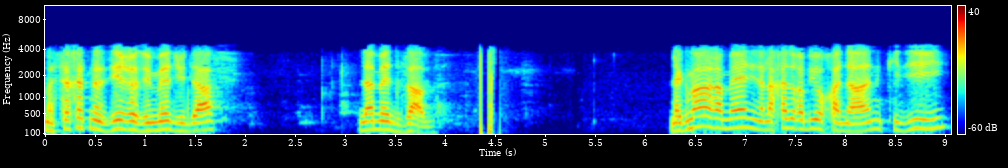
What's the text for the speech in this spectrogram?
Masachet Nazir, résumé du DAF, Lamed Vav. La Gemara ramène une halakha de Rabbi Yochanan qui dit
